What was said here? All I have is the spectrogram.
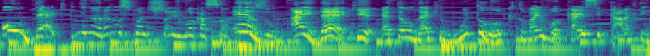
ou deck, ignorando as condições de invocação. Em resumo, a ideia aqui é ter um deck muito louco que tu vai invocar esse cara que tem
